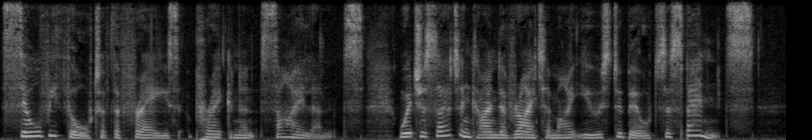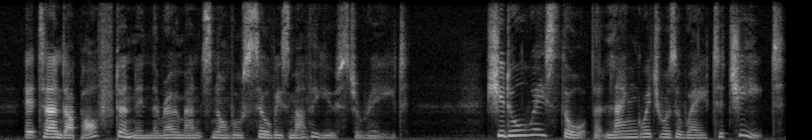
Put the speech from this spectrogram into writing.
Sylvie thought of the phrase pregnant silence, which a certain kind of writer might use to build suspense. It turned up often in the romance novels Sylvie's mother used to read. She'd always thought that language was a way to cheat,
